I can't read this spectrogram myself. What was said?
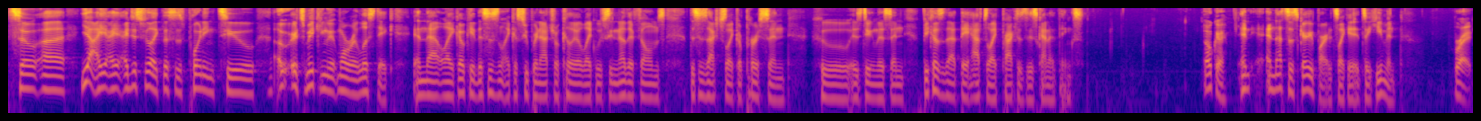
So, uh, yeah, I, I, just feel like this is pointing to, uh, it's making it more realistic in that, like, okay, this isn't like a supernatural killer like we've seen in other films. This is actually like a person who is doing this, and because of that, they have to like practice these kind of things. okay And and that's the scary part. It's like it's a human. right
